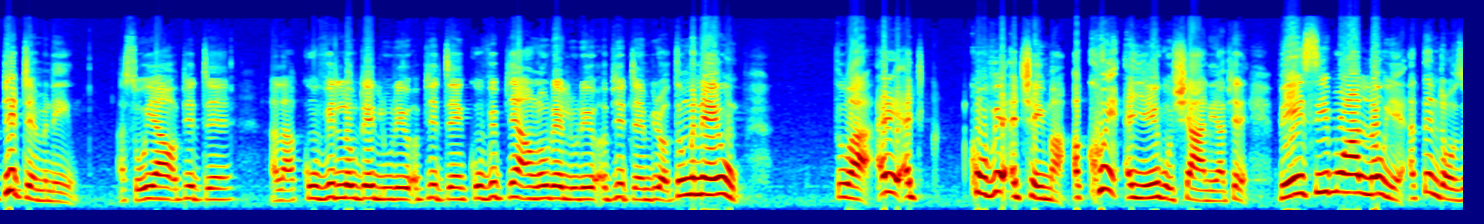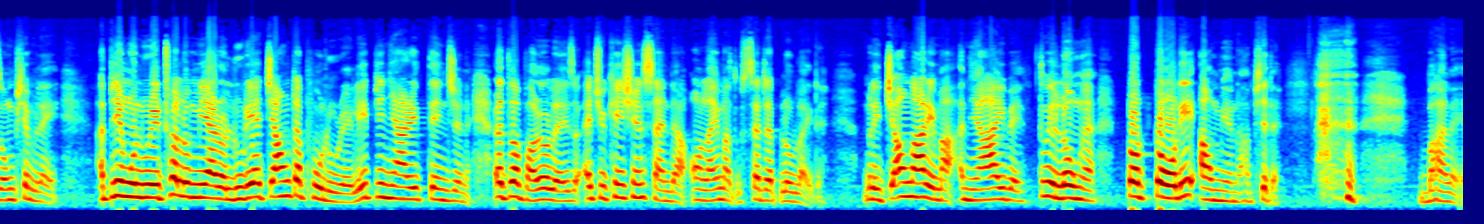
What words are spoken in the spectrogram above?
အပြစ်တင်မနေဘူးအစိုးရအောင်အပြစ်တင်ဟလာကိုဗစ်လုပ်တဲ့လူတွေကိုအပြစ်တင်ကိုဗစ်ပြန်အောင်လုပ်တဲ့လူတွေကိုအပြစ်တင်ပြီးတော့ तू မနေဘူး तू ကအဲ့ဒီကိုဗစ်အချိန်မှာအခွင့်အရေးကိုရှာနေတာဖြစ်တယ်ဘေးစည်းပွားလုပ်ရင်အသင့်တော်ဆုံးဖြစ်မလဲ အပြင်ကိုလူတွေထွက်လို့မရတော့လူတွေကကြောင်းတက်ဖို့လိုတယ်လေပညာတွေသင်ကျင်တယ်အဲ့တော့ तू ကဘာလုပ်လဲဆို education center online မှာ तू set up လုပ်လိုက်တယ်မလီကျောင်းသားတွေမှာအများကြီးပဲသူ့ရဲ့လုပ်ငန်းတော်တော်လေးအောင်မြင်တာဖြစ်တယ်ဘာလဲ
